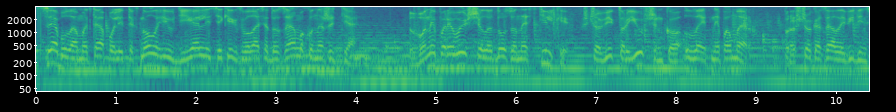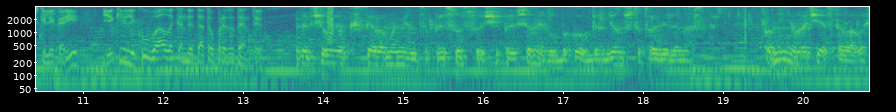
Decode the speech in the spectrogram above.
Це була мета політтехнологів, діяльність яких звелася до замаху на життя. Вони перевищили дозу настільки, що Віктор Ющенко ледь не помер. Про що казали віденські лікарі, які лікували кандидата у президенти. Как человек с первого момента присутствующий при всем, я глубоко убежден, что травили насмерть. По мнению врачей оставалось,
